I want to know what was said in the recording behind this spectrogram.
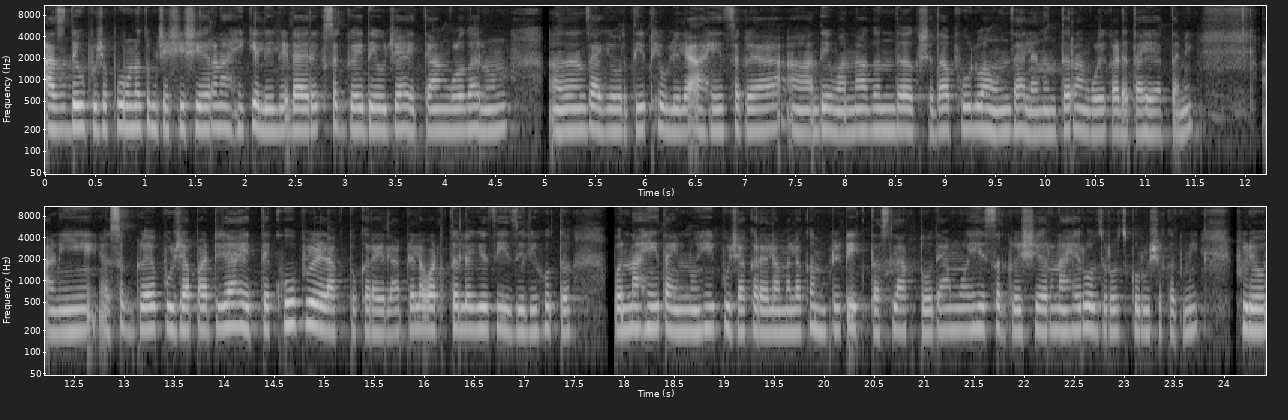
आज देवपूजा पूर्ण तुमच्याशी शेअर नाही केलेली. डायरेक्ट सगळे देव जे आहेत ते आंघोळ घालून जागेवरती ठेवलेले आहेत. सगळ्या देवांना गंध अक्षदा फूल वाहून झाल्यानंतर रांगोळी काढत आहे आता मी. आणि सगळे पूजापाठ जे आहेत ते खूप वेळ लागतो करायला. आपल्याला वाटतं लगेच इझिली होतं. पण नाही ताईंनो ही पूजा करायला मला कंप्लीट एक तास लागतो. त्यामुळे हे सगळं शेअर नाही रोज रोज करू शकत मी. व्हिडिओ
